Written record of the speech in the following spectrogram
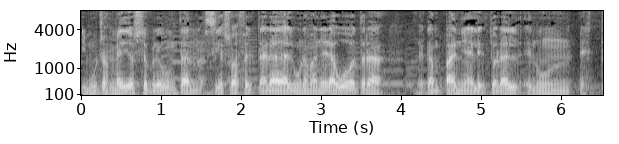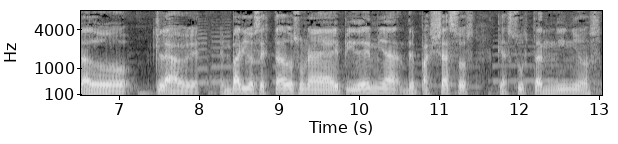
y muchos medios se preguntan si eso afectará de alguna manera u otra la campaña electoral en un estado clave. En varios estados una epidemia de payasos que asustan niños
